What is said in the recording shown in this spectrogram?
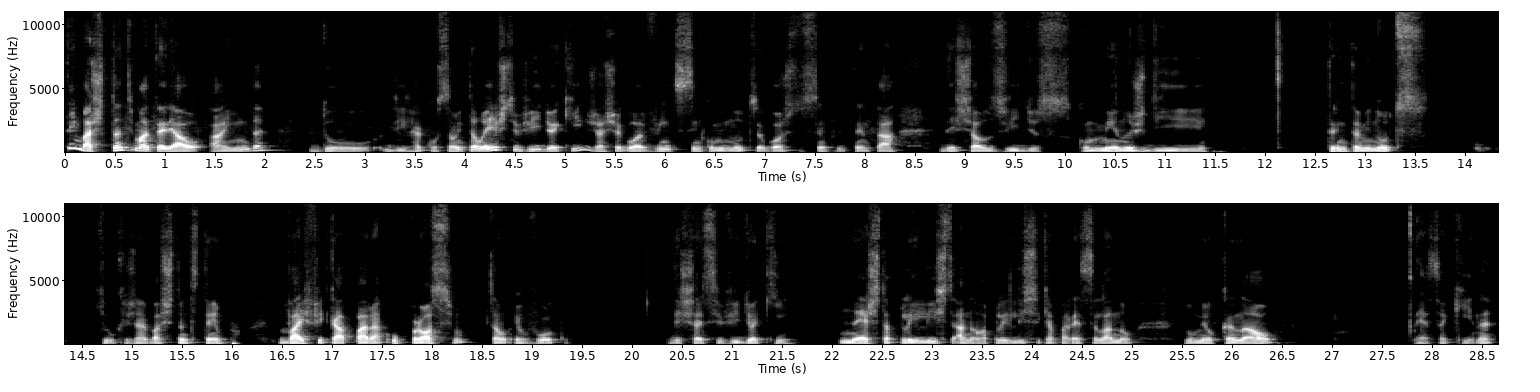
tem bastante material ainda do, de recursão, então este vídeo aqui já chegou a 25 minutos, eu gosto sempre de tentar deixar os vídeos com menos de 30 minutos, o que já é bastante tempo. Vai ficar para o próximo, então eu vou deixar esse vídeo aqui nesta playlist, ah não, a playlist que aparece lá no, no meu canal, essa aqui, né?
